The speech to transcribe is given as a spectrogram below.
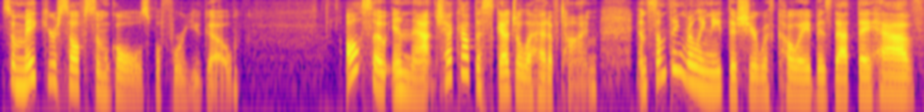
So make yourself some goals before you go. Also, in that, check out the schedule ahead of time. And something really neat this year with COABE is that they have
